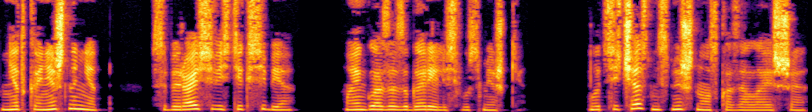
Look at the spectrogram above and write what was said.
«Нет, конечно, нет. Собираюсь везти к себе». Мои глаза загорелись в усмешке. «Вот сейчас не смешно», — сказала Айше.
